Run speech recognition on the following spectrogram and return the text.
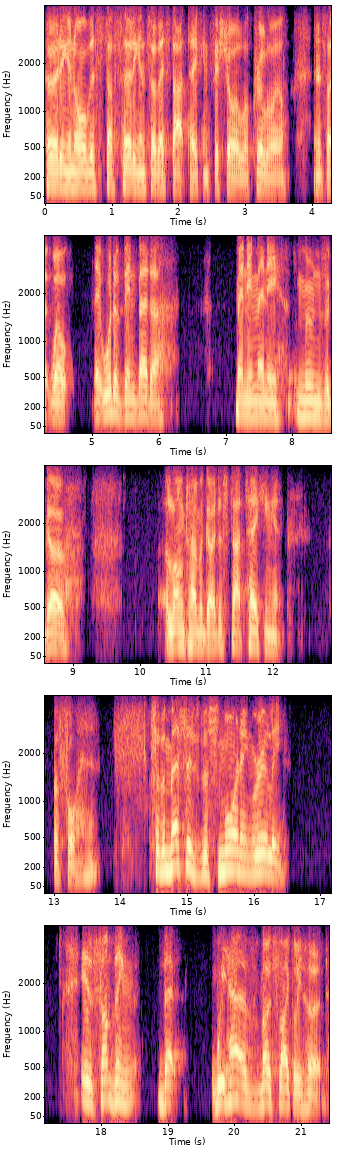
hurting and all this stuff's hurting, and so they start taking fish oil or krill oil. And it's like, well, it would have been better many, many moons ago a long time ago to start taking it beforehand. So the message this morning really is something that we have most likely heard,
